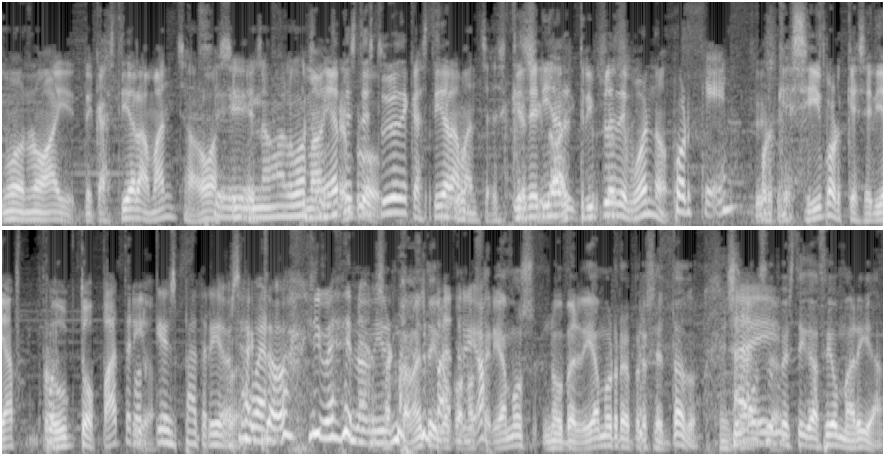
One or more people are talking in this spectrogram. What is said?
bueno, no hay, de Castilla-La Mancha o así. no, algo así. Imagínate este estudio de Castilla-La Mancha. Es que, sería hay, el triple de bueno. ¿Por qué? porque sí. porque sería producto patrio. Porque es patrio, exacto. Mismo. Exactamente, y lo conoceríamos, nos veríamos representados. Su investigación, María.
